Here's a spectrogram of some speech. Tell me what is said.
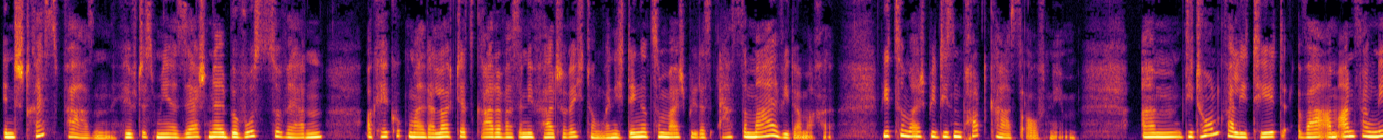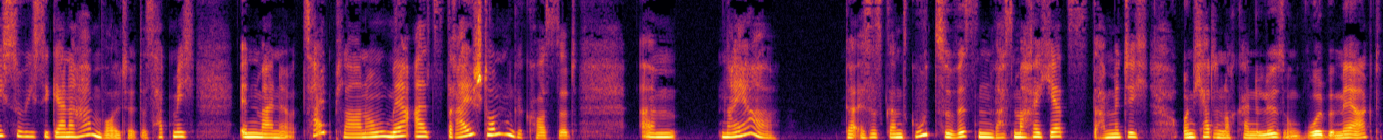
in Stressphasen hilft es mir sehr schnell bewusst zu werden, okay, guck mal, da läuft jetzt gerade was in die falsche Richtung. Wenn ich Dinge zum Beispiel das erste Mal wieder mache, wie zum Beispiel diesen Podcast aufnehmen. Ähm, die Tonqualität war am Anfang nicht so, wie ich sie gerne haben wollte. Das hat mich in meiner Zeitplanung mehr als drei Stunden gekostet. Ähm, naja, da ist es ganz gut zu wissen, was mache ich jetzt, damit ich, und ich hatte noch keine Lösung, wohl bemerkt,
